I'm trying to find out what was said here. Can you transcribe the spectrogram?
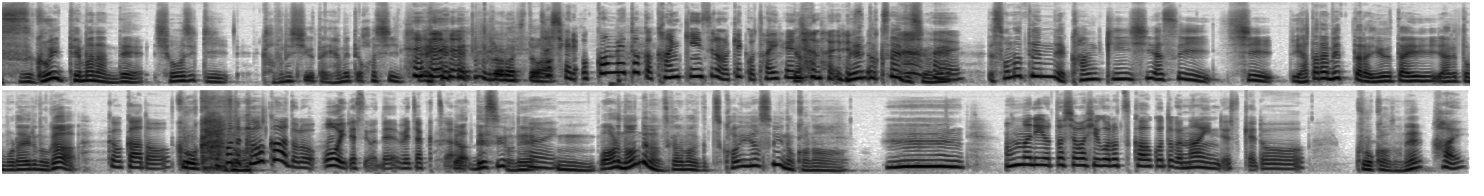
すごい手間なんで正直株主優待やめてほしいって プロの人は。確かにお米とか換金するの結構大変じゃないですか。面倒くさいですよね。はい。でその点ね換金しやすいしやたらめったら優待やるともらえるのがクオカード。クオカード。クオカードの多いですよねめちゃくちゃ。いやですよね、はい。うん、あれなんでなんですかね、まあ、使いやすいのかな。うーん。あんまり私は日頃使うことがないんですけど。クオカードね。はい。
